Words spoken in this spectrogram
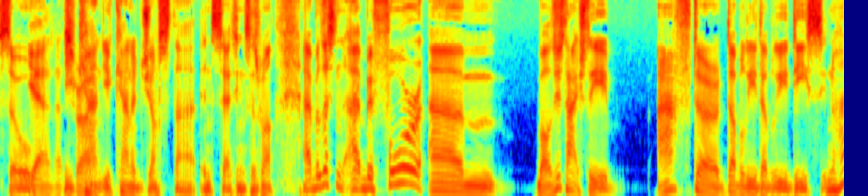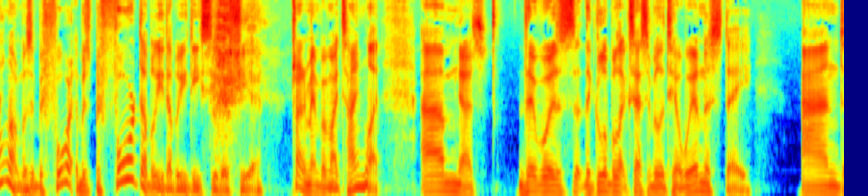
So Yeah, that's you right. can you can adjust that in settings as well. Uh, but listen, uh, before, um, well, just actually after WWDC. No, hang on, was it before? It was before WWDC this year. I'm trying to remember my timeline. Um, Yes. there was the Global Accessibility Awareness Day. And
